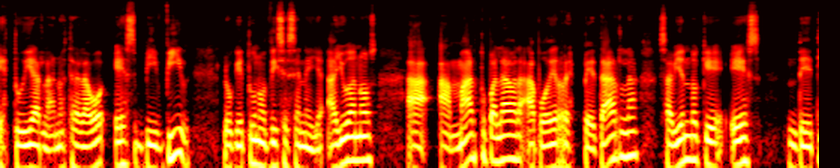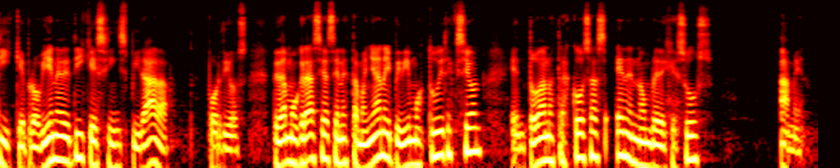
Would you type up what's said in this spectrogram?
estudiarla, nuestra labor es vivir lo que tú nos dices en ella. Ayúdanos a amar tu palabra, a poder respetarla, sabiendo que es de ti, que proviene de ti, que es inspirada por Dios. Te damos gracias en esta mañana y pedimos tu dirección en todas nuestras cosas en el nombre de Jesús. Amén.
